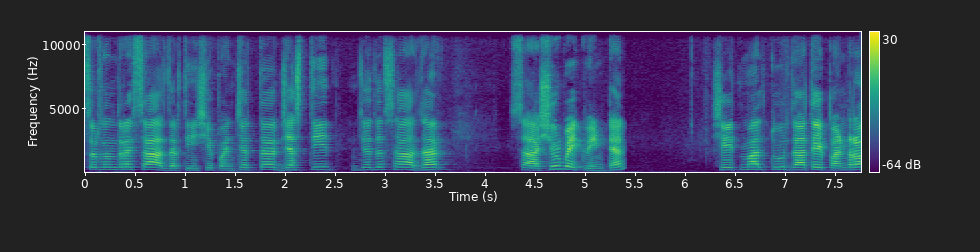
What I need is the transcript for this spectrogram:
स्वतंत्र सहा हजार तीनशे पंच्याहत्तर जास्तीत जास्त सहा हजार सहाशे रुपये क्विंटल. शेतमाल तूर जाते पांढरा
